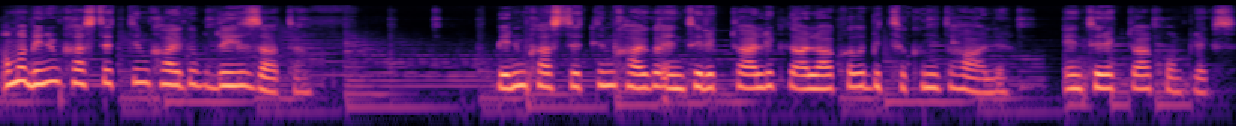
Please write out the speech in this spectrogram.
Ama benim kastettiğim kaygı bu değil zaten. Benim kastettiğim kaygı entelektüellikle alakalı bir takıntı hali. Entelektüel kompleks.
